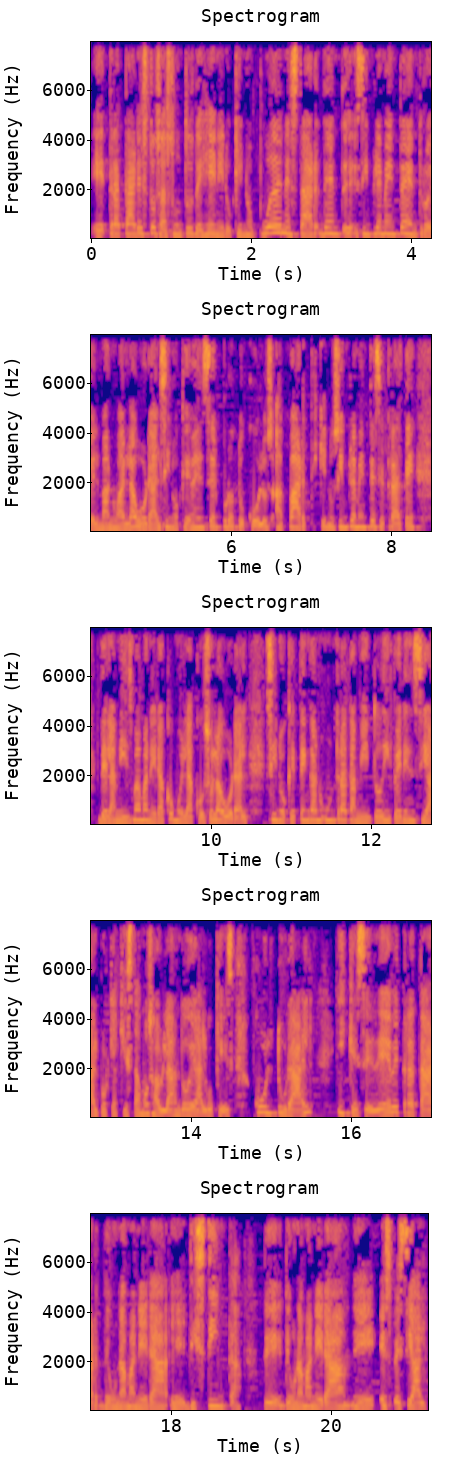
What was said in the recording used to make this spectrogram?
eh, tratar estos asuntos de género, que no pueden estar dent- simplemente dentro del manual laboral, sino que deben ser protocolos aparte, que no simplemente se trate de la misma manera como el acoso laboral, sino que tengan un tratamiento diferencial, porque aquí estamos hablando de algo que es cultural y que se debe tratar de una manera eh, distinta, de, de una manera eh, especial.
